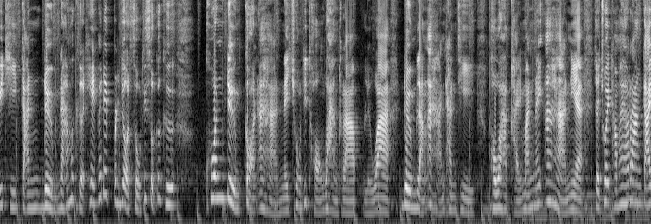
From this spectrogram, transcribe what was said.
วิธีการดื่มน้ำมะเขือเทศให้ได้ประโยชน์สูงที่สุดก็คือ ควรดื่มก่อนอาหารในช่วงที่ท้องว่างครับ หรือว่าดื่มหลังอาหารทันที เพราะว่าไขมันในอาหารเนี่ยจะช่วยทำให้ร่างกาย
